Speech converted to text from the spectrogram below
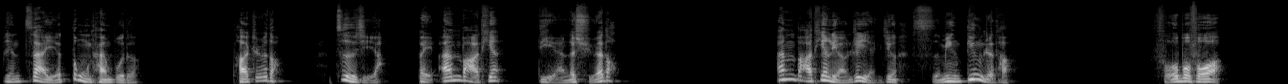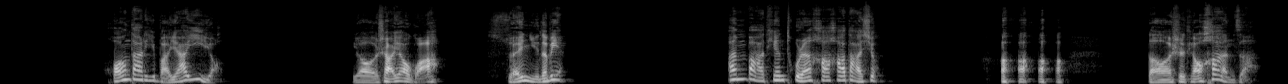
便再也动弹不得。他知道自己呀被安霸天点了穴道。安霸天两只眼睛死命盯着他，服不服？黄大力把牙一咬，要杀要剐，随你的便。安霸天突然哈哈大笑，哈哈哈哈！倒是条汉子。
